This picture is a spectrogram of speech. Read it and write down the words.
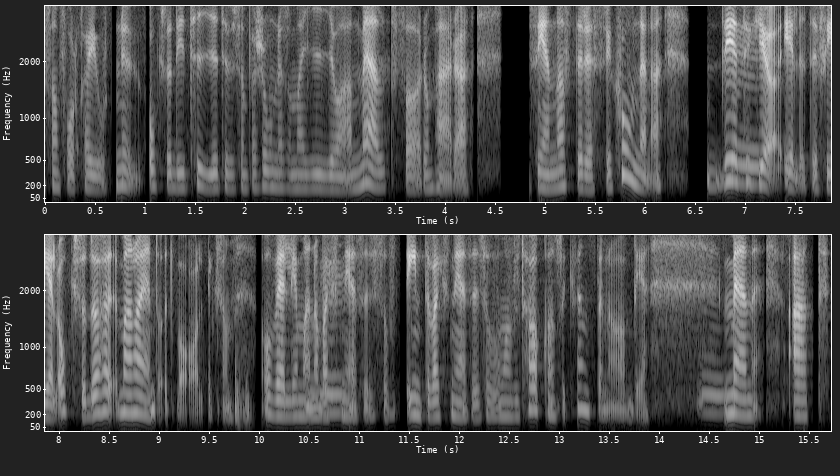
som folk har gjort nu. Också det är 10 000 personer som har JO-anmält för de här senaste restriktionerna. Det tycker mm. jag är lite fel också. Då har, man har ändå ett val. Liksom. Och väljer man att mm. vaccinera sig så, inte vaccinera sig så får man väl ta konsekvenserna av det. Mm. Men att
